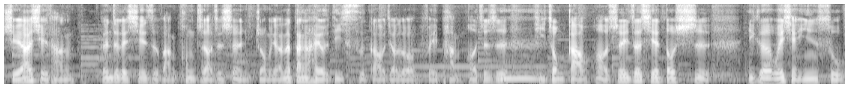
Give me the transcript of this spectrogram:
血压、血糖跟这个血脂肪控制好，这是很重要。那当然还有第四高叫做肥胖哦，就是体重高哦。所以这些都是。一个危险因素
